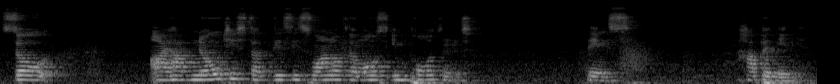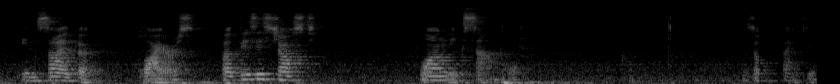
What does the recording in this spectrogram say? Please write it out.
So I have noticed that this is one of the most important things happening inside the choirs. But this is just one example. So thank you.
